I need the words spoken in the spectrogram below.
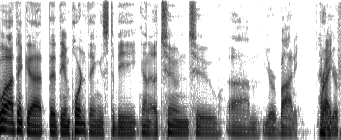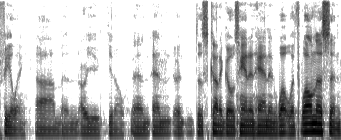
Well, I think uh, that the important thing is to be kind of attuned to um, your body, how Right. you're feeling, um, and are you, you know, and and, and this kind of goes hand in hand in what with wellness and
